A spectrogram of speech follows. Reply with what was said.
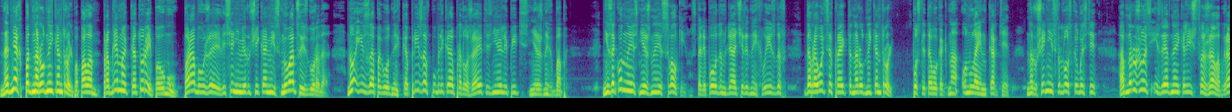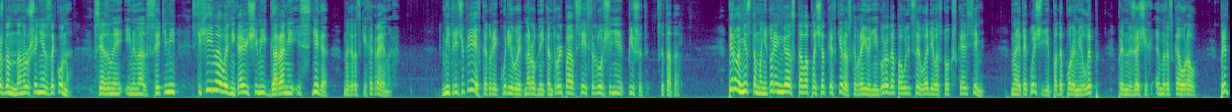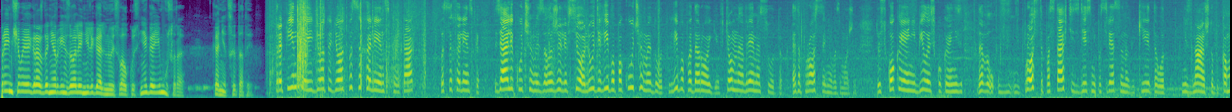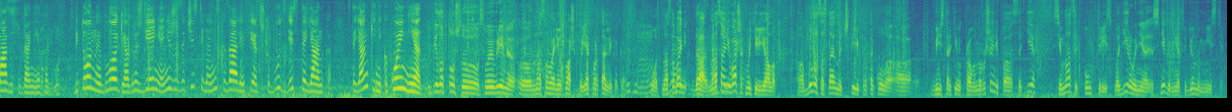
На днях под народный контроль. Попала проблема, которой, по уму, пора бы уже весенними ручейками смываться из города, но из-за погодных капризов публика продолжает из нее лепить снежных баб. Незаконные снежные свалки стали поводом для очередных выездов добровольцев проекта «Народный контроль», после того, как на онлайн-карте нарушений Свердловской области обнаружилось изрядное количество жалоб граждан на нарушение закона, связанные именно с этими стихийно возникающими горами из снега на городских окраинах. Дмитрий Чукреев, который курирует народный контроль по всей Свердловщине, пишет, цитата, Первым местом мониторинга стала площадка в Кировском районе города по улице Владивостокская, 7. На этой площади под опорами ЛЭП, принадлежащих МРСК «Урал», предприимчивые граждане организовали нелегальную свалку снега и мусора. Конец цитаты. Тропинка идет, идет по Сахалинской, так? По Сахалинской. Взяли кучами, заложили все. Люди либо по кучам идут, либо по дороге в темное время суток. Это просто невозможно. То есть сколько я не билась, сколько я не... Да, просто поставьте здесь непосредственно какие-то вот не знаю, чтобы КАМАЗы сюда не ехали. Бетонные блоки, ограждения, они же зачистили, они сказали, Эфес, что будет здесь стоянка стоянки никакой нет. Ну, дело в том, что в свое время э, на основании вот ваших, я квартальный как раз, угу. вот, на основании, да, на основании ваших материалов э, было составлено 4 протокола о административных правонарушениях по статье 17 пункт 3 складирование снега в неотведенном месте.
